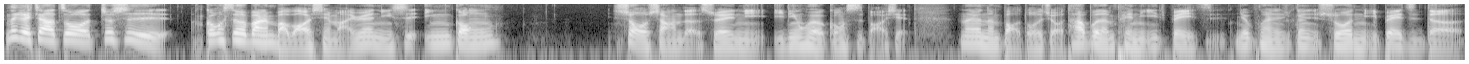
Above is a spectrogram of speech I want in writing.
那个叫做就是公司会帮你保保险嘛，因为你是因公。受伤的，所以你一定会有公司保险，那又能保多久？他不能陪你一辈子，你又不可能跟你说你一辈子的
